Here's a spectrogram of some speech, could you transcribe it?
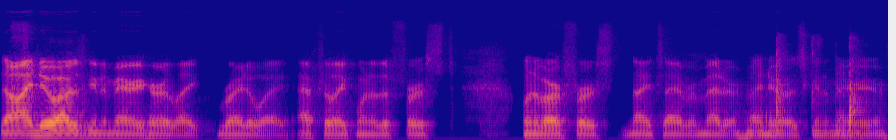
no, I knew I was gonna marry her like right away after like one of the first, one of our first nights I ever met her. I knew I was gonna marry her.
